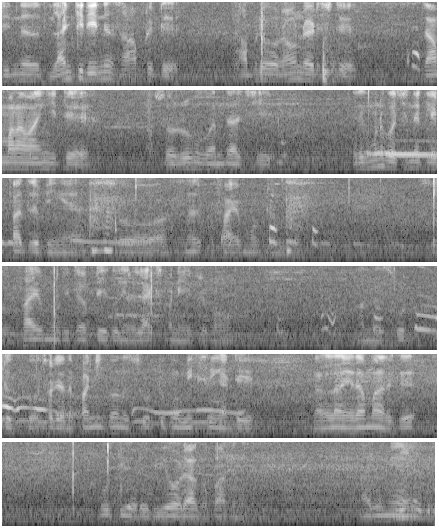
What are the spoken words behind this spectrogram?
டின்னர் லஞ்சு டின்னர் சாப்பிட்டுட்டு அப்படியே ஒரு ரவுண்ட் அடிச்சுட்டு ஜாமான்லாம் வாங்கிட்டு ஸோ ரூமுக்கு வந்தாச்சு. இதுக்கு முன்னாடி ஒரு சின்ன கிளிப் பார்த்துருப்பீங்க. ஸோ நெருப்பு ஃபைவ் மூட்டு ஸோ ஃபைவ் மூட்டிட்டு அப்படியே கொஞ்சம் ரிலாக்ஸ் பண்ணிக்கிட்டு இருக்கோம். அந்த சூட்டுக்கும் சாரி அந்த பனிக்கும் அந்த சூட்டுக்கும் மிக்சிங் ஆட்டி நல்லா இதமாக இருக்குது ஊட்டியோட வியோட அங்கே பார்த்துங்க அருமையாக இருக்கு.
